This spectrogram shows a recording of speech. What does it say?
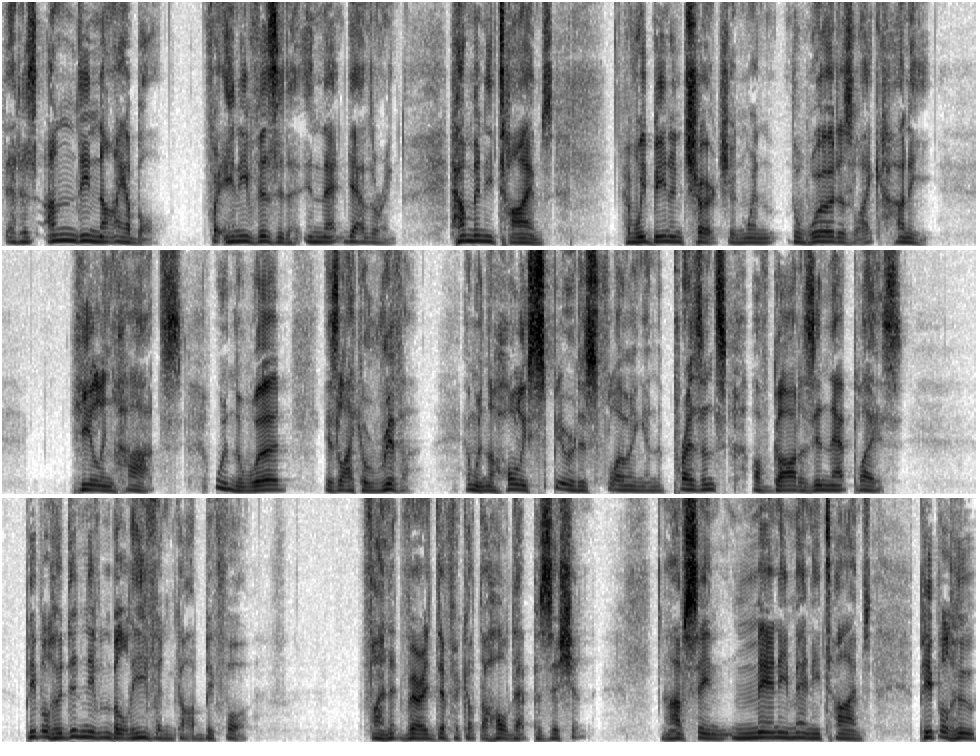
that is undeniable for any visitor in that gathering. How many times have we been in church and when the word is like honey, healing hearts, when the word is like a river, and when the Holy Spirit is flowing and the presence of God is in that place? People who didn't even believe in God before find it very difficult to hold that position. And I've seen many, many times people who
